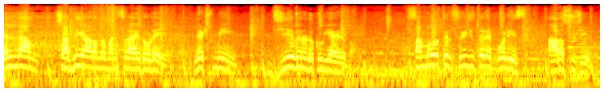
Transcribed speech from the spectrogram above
എല്ലാം ചതിയാണെന്ന് മനസ്സിലായതോടെ ലക്ഷ്മി ജീവനൊടുക്കുകയായിരുന്നു. സംഭവത്തിൽ ശ്രീജിത്തിനെ പോലീസ് അറസ്റ്റ് ചെയ്തു.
